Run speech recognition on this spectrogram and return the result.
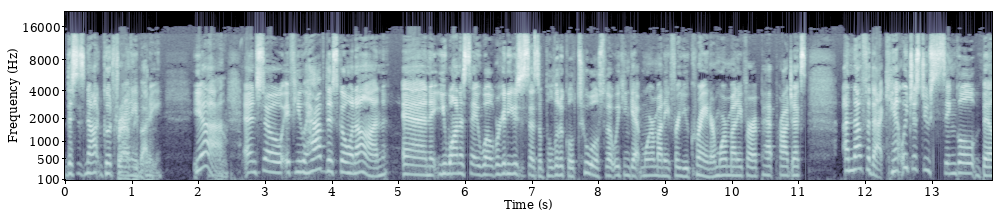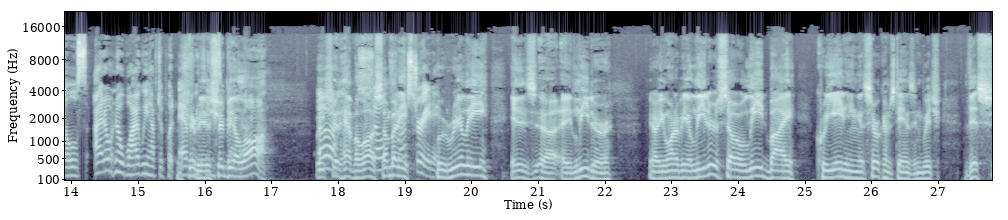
This is not good for Trafficking. anybody. Yeah. And so if you have this going on and you want to say, well, we're going to use this as a political tool so that we can get more money for Ukraine or more money for our pet projects, enough of that. Can't we just do single bills? I don't know why we have to put It should everything be, it should be a law. We Ugh, should have a law. so Somebody who really is uh, a leader. You know, you want to be a leader, so lead by creating a circumstance in which this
